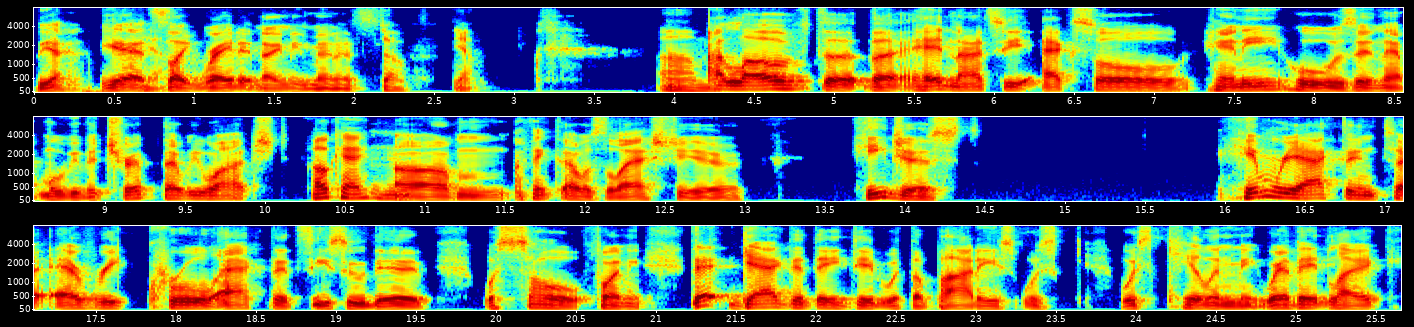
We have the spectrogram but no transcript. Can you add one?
yeah. Yeah. It's like right at 90 minutes. so yeah um I love the the head Nazi Aksel Hennie, who was in that movie The Trip that we watched. okay Mhm. Um, I think that was last year. He just him reacting to every cruel act that Sisu did was so funny. That gag that they did with the bodies was was killing me. Where they'd like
